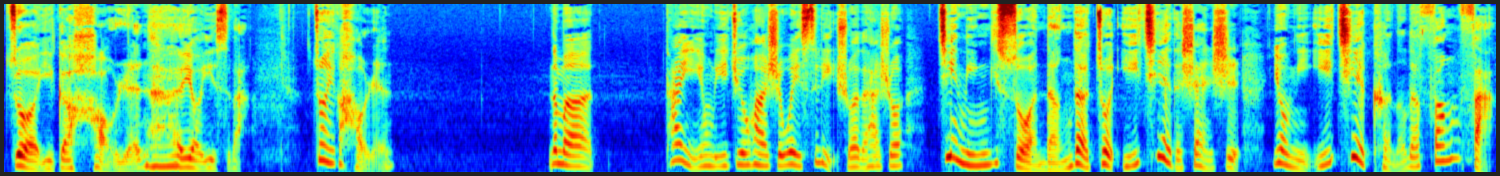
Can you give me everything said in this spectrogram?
做一个好人，很有意思吧？做一个好人。那么他引用了一句话，是卫斯理说的，他说：“尽你所能的做一切的善事，用你一切可能的方法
